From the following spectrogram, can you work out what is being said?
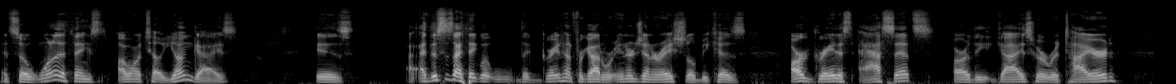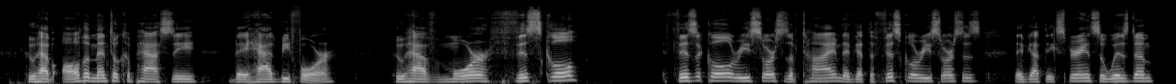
And so one of the things I want to tell young guys is I, this is I think what the Great Hunt for God we're intergenerational because our greatest assets are the guys who are retired, who have all the mental capacity they had before, who have more fiscal physical resources of time. They've got the fiscal resources. They've got the experience of wisdom.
